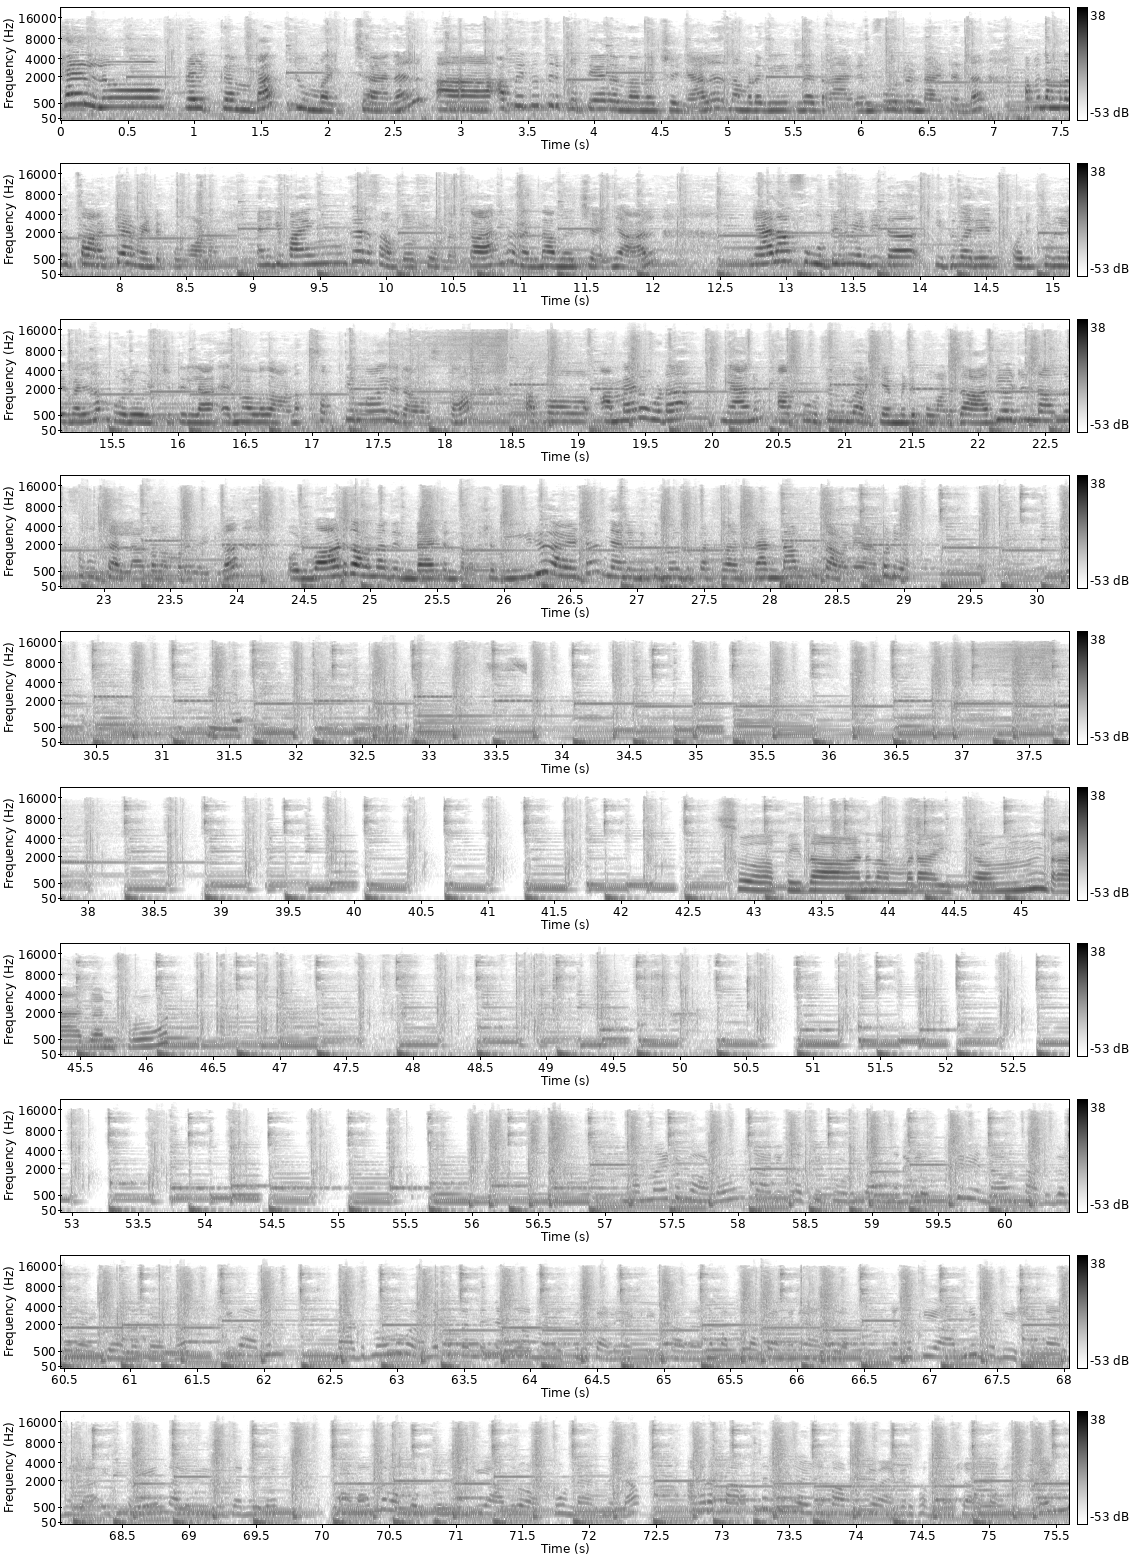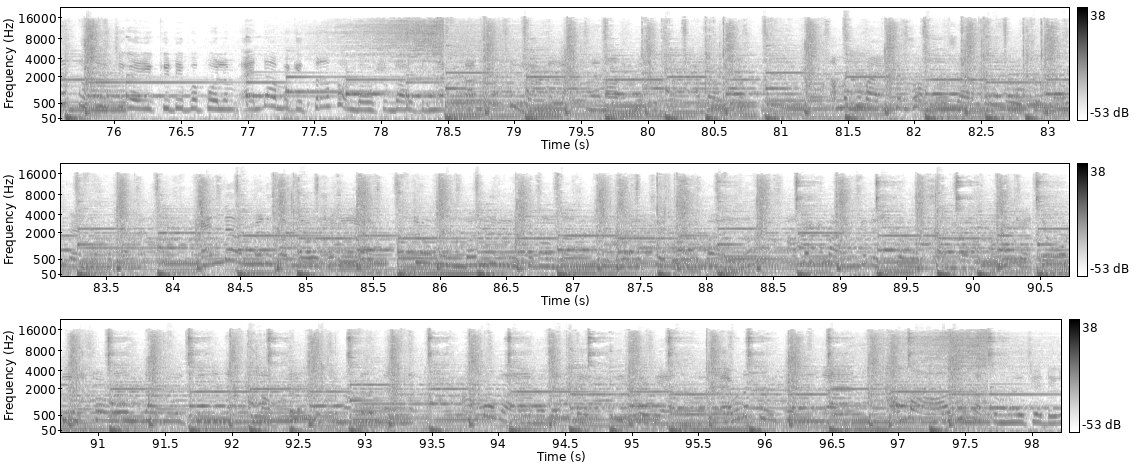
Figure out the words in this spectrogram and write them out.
Hello welcome back to my channel അപ്പൊ ഇന്നത്തെ ഒരു പ്രത്യേകത എന്താണെന്ന് വെച്ച് കഴിഞ്ഞാൽ നമ്മുടെ വീട്ടിലെ ഡ്രാഗൺ ഫ്രൂട്ട് ഉണ്ടായിട്ടുണ്ട്. അപ്പൊ നമ്മളത് പറിക്കാൻ വേണ്ടി പോവാണ്. എനിക്ക് ഭയങ്കര സന്തോഷമുണ്ട്. കാരണം എന്താണെന്ന് വെച്ച് കഴിഞ്ഞാൽ ഞാൻ ആ ഫ്രൂട്ടിന് വേണ്ടിയിട്ട് ഇതുവരെ ഒരു തുള്ളി വെള്ളം പോലും ഒഴിച്ചിട്ടില്ല എന്നുള്ളതാണ് സത്യമായ ഒരു അവസ്ഥ. അപ്പോൾ അമ്മയുടെ കൂടെ ഞാനും ആ ഫ്രൂട്ടിൽ നിന്ന് പറിക്കാൻ വേണ്ടി പോവാണ്. ഇത് ആദ്യമായിട്ട് ഉണ്ടാകുന്ന ഒരു ഫ്രൂട്ട് കേട്ടോ നമ്മുടെ വീട്ടിൽ ഒരുപാട് തവണ അത് ഉണ്ടായിട്ടുണ്ട്. പക്ഷെ വീഡിയോ ആയിട്ട് ഞാൻ എടുക്കുന്നത് രണ്ടാമത്തെ തവണയാണ്. ഓടിയോ? സോ അപ്പം ഇതാണ് നമ്മുടെ ഐറ്റം ഡ്രാഗൺ ഫ്രൂട്ട് പോലും എന്റെ അമ്മയ്ക്ക് ഇത്ര സന്തോഷം ഉണ്ടായിട്ട് ഞാൻ കണ്ടിട്ടില്ല. ഞാൻ അറിഞ്ഞിട്ടില്ല.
